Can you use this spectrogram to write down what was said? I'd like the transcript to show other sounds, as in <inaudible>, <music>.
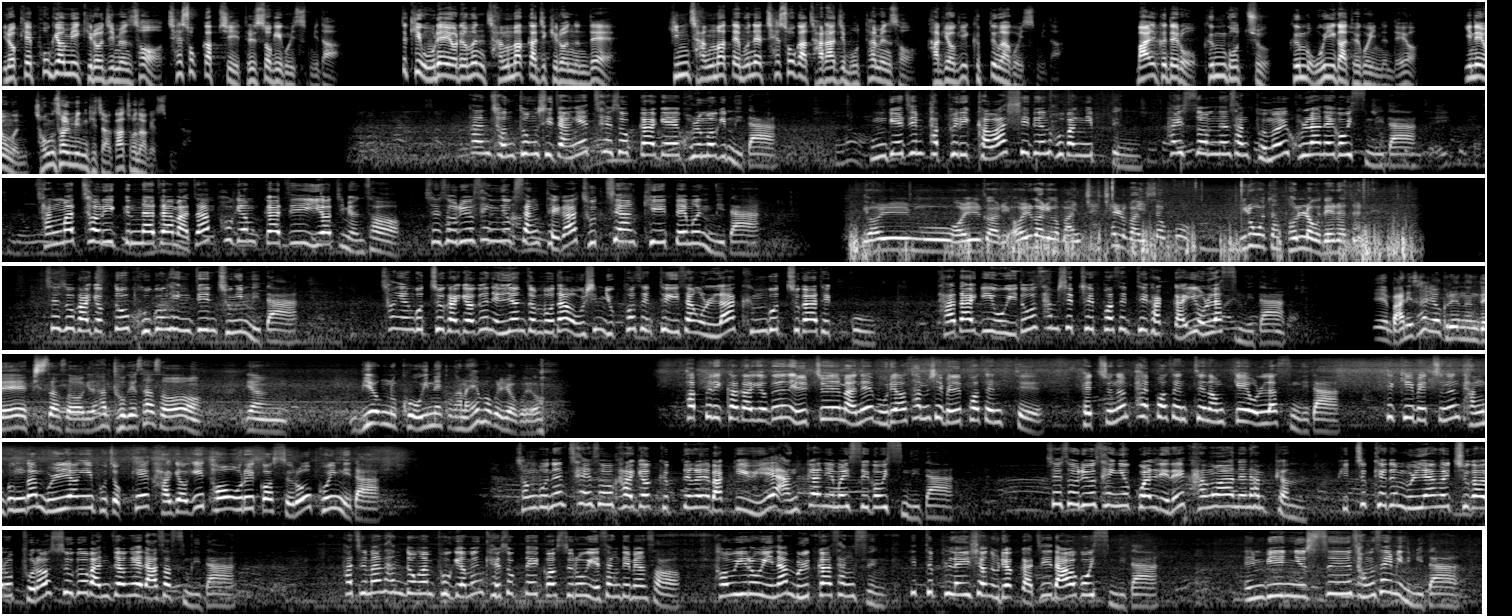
이렇게 폭염이 길어지면서 채소값이 들썩이고 있습니다. 특히 올해 여름은 장마까지 길었는데 긴 장마 때문에 채소가 자라지 못하면서 가격이 급등하고 있습니다. 말 그대로 금고추, 금오이가 되고 있는데요. 이 내용은 정설민 기자가 전하겠습니다. 한 전통시장의 채소 가게 골목입니다. 뭉개진 파프리카와 시든 호박잎 등 할 수 없는 상품을 골라내고 있습니다. 장마철이 끝나자마자 폭염까지 이어지면서 채소류 생육 상태가 좋지 않기 때문입니다. 열무, 얼갈이, 얼갈이가 많이 첼로 많이 썼고 이런 것도 다 버리려고 내놨잖아요. 채소 가격도 고공행진 중입니다. 청양고추 가격은 1년 전보다 56% 이상 올라 금고추가 됐고 다다기 오이도 37% 가까이 올랐습니다. 예, 많이 살려 그랬는데 비싸서 그냥 한 두 개 사서 그냥 미역 넣고 오이 냉국 하나 해 먹으려고요. <laughs> 파프리카 가격은 일주일 만에 무려 31%, 배추는 8% 넘게 올랐습니다. 특히 배추는 당분간 물량이 부족해 가격이 더 오를 것으로 보입니다. 정부는 채소 가격 급등을 막기 위해 안간힘을 쓰고 있습니다. 채소류 생육 관리를 강화하는 한편 비축해둔 물량을 추가로 풀어 수급 안정에 나섰습니다. 하지만 한동안 폭염은 계속될 것으로 예상되면서 더위로 인한 물가 상승, 히트플레이션 우려까지 나오고 있습니다. MBN 뉴스 정세민입니다.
